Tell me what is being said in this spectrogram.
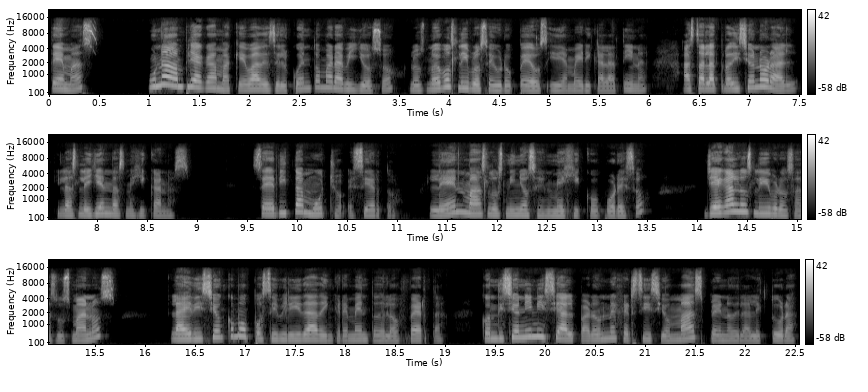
Temas. Una amplia gama que va desde el cuento maravilloso, los nuevos libros europeos y de América Latina, hasta la tradición oral y las leyendas mexicanas. Se edita mucho, es cierto, ¿Leen más los niños en México por eso? ¿Llegan los libros a sus manos? La edición como posibilidad de incremento de la oferta, condición inicial para un ejercicio más pleno de la lectura,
